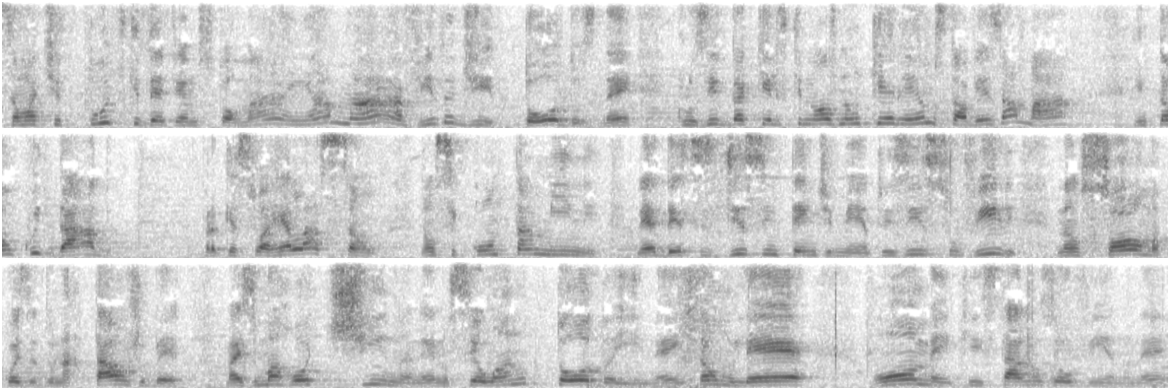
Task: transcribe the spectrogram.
São atitudes que devemos tomar em amar a vida de todos, né? Inclusive daqueles que nós não queremos, talvez, amar. Então, cuidado para que a sua relação não se contamine né, desses desentendimentos e isso vire não só uma coisa do Natal, Gilberto, mas uma rotina né, no seu ano todo aí, né? Então, mulher, homem que está nos ouvindo, né?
